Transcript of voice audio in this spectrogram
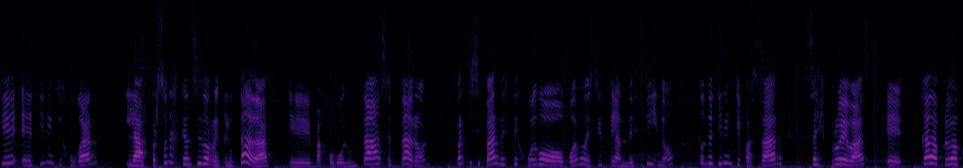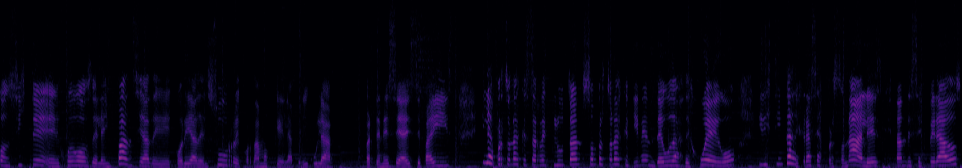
que eh, tienen que jugar las personas que han sido reclutadas que bajo voluntad aceptaron participar de este juego, podemos decir, clandestino, donde tienen que pasar seis pruebas. Eh, cada prueba consiste en juegos de la infancia de Corea del Sur. Recordamos que la película pertenece a ese país y las personas que se reclutan son personas que tienen deudas de juego y distintas desgracias personales, que están desesperados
